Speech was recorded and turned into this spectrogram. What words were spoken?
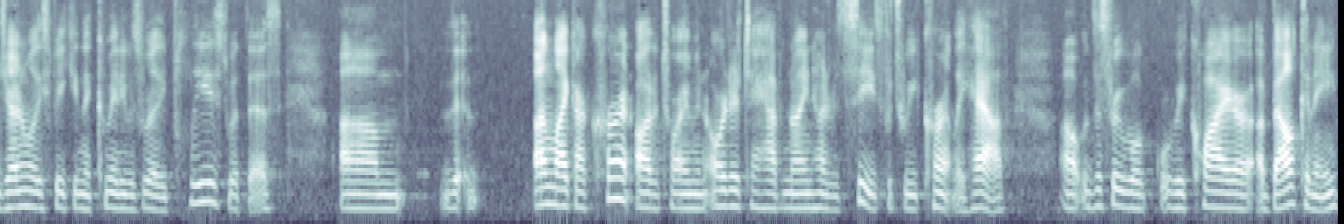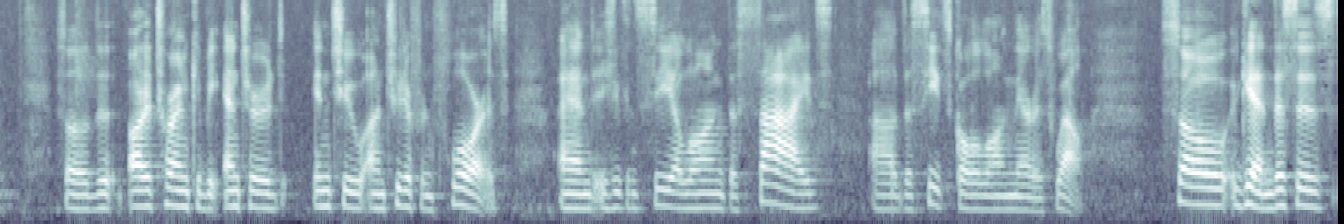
generally speaking, the committee was really pleased with this. Um, the- Unlike our current auditorium, in order to have 900 seats, which we currently have, uh, this will require a balcony, so the auditorium can be entered into on two different floors. And as you can see along the sides, uh, the seats go along there as well. So again, this is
